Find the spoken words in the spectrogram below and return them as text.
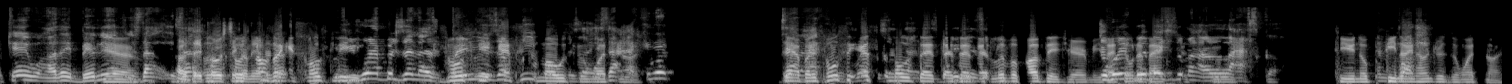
Okay, well, are they billions? Yeah. Is that is Are that they So- posting so on it the sounds like it's mostly you represent as billions of people? Is that, is that accurate? Is yeah, that but it's mostly Eskimos that that, that, that live above there, Jeremy. So that we're, don't we're have basically access about to, Alaska. to you know and P nine hundreds and whatnot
